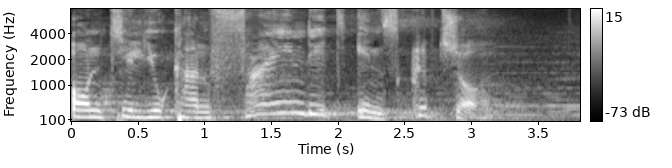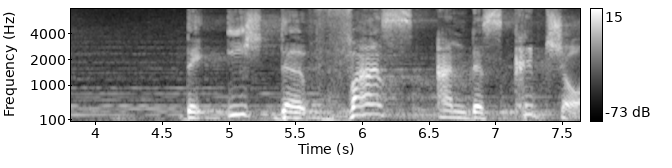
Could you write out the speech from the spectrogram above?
Until you can find it in scripture, the ish, the verse and the scripture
